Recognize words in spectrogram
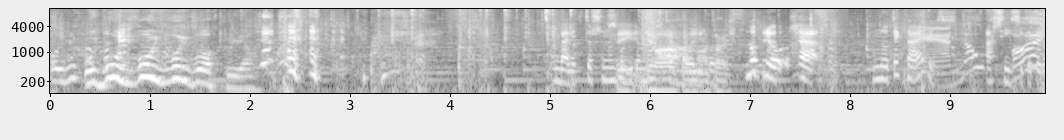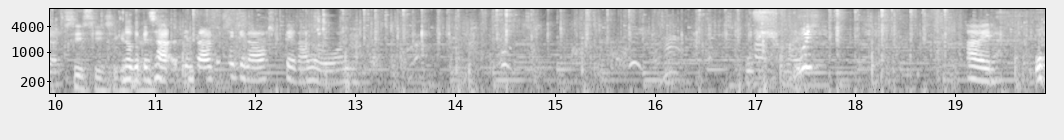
Uy, uy, Uy, uy, uy, uy, uy, cuidado. Vale, estos son un Sí, poquito más trambólicos. No, pero, o sea, no te caes. Así sí que te caes. Sí, sí, sí. No, que pensaba, pensaba que te quedabas pegado o algo. A ver, ¡Oh!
